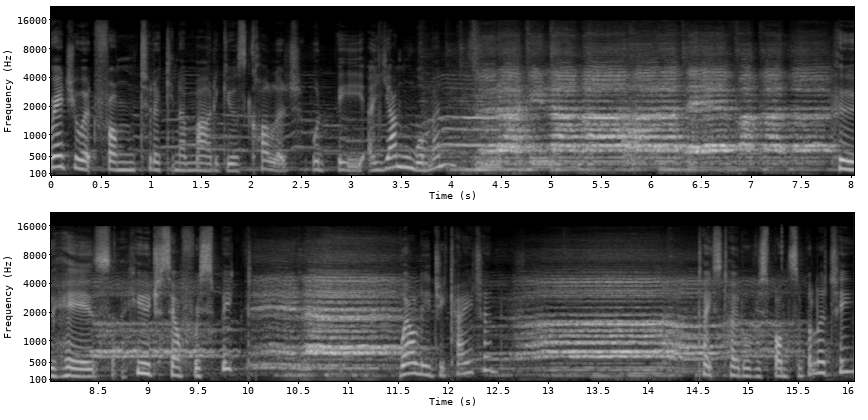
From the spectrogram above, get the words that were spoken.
graduate from Turakina Māori Girls College would be a young woman who has huge self-respect, well educated, takes total responsibility,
